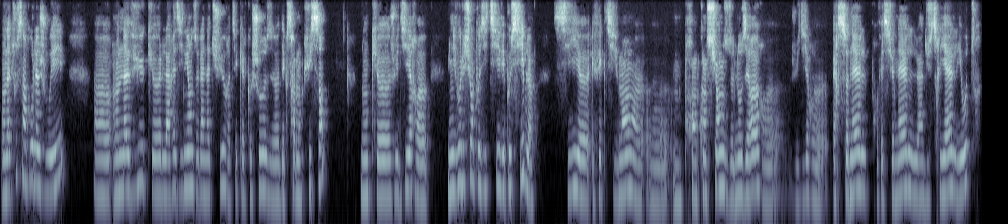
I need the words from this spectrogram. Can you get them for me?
On a tous un rôle à jouer. On a vu que la résilience de la nature était quelque chose d'extrêmement puissant. Donc, je vais dire, une évolution positive est possible si effectivement on prend conscience de nos erreurs, je vais dire personnelles, professionnelles, industrielles et autres,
